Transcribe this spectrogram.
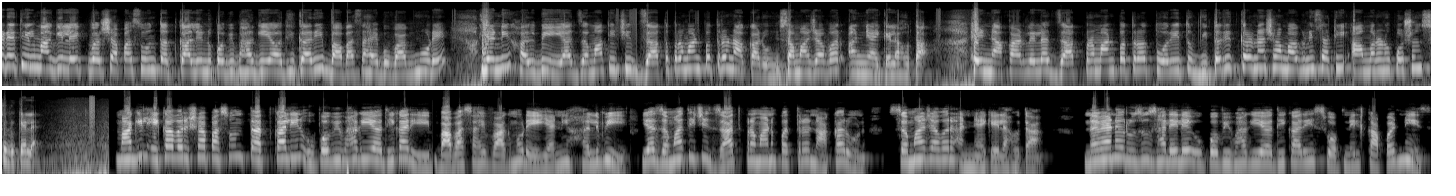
उमरखेड येथील मागील एक वर्षापासून तत्कालीन उपविभागीय अधिकारी बाबासाहेब वाघमोडे यांनी हलबी या जमातीची जात प्रमाणपत्र नाकारून समाजावर अन्याय केला होता. हे नाकारलेलं जात प्रमाणपत्र त्वरित वितरित करण्याच्या मागणीसाठी आमरण उपोषण सुरू केलंय. मागील एका वर्षापासून तत्कालीन उपविभागीय अधिकारी बाबासाहेब वाघमोडे यांनी हलबी या जमातीची जात प्रमाणपत्र नाकारून समाजावर अन्याय केला होता. नव्यानं रुजू झालेले उपविभागीय अधिकारी स्वप्नील कापडणीस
